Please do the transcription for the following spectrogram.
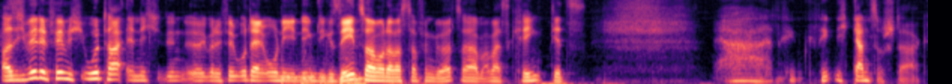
Also ich will den Film nicht urteilen, nicht den, äh, über den Film urteilen, ohne ihn irgendwie gesehen zu haben oder was davon gehört zu haben, aber es klingt jetzt. Ja, klingt, klingt nicht ganz so stark.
